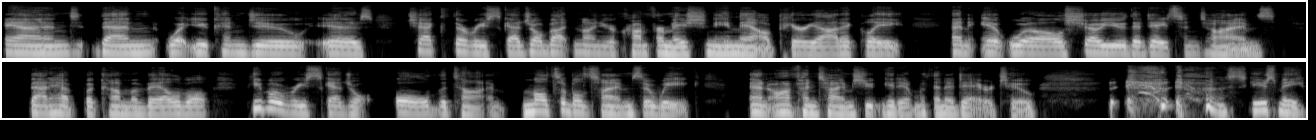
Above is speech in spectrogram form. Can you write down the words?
And then what you can do is check the reschedule button on your confirmation email periodically and it will show you the dates and times that have become available. People reschedule all the time, multiple times a week. And oftentimes you can get in within a day or two. Excuse me.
